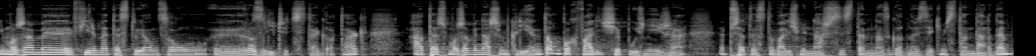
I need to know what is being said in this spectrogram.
i możemy firmę testującą y, rozliczyć z tego, tak? A też możemy naszym klientom pochwalić się później, że przetestowaliśmy nasz system na zgodność z jakimś standardem.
